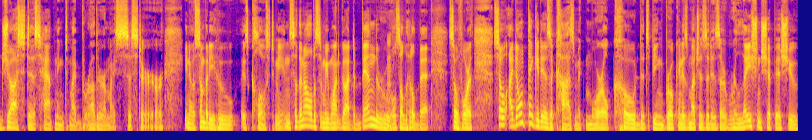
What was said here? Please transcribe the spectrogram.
justice happening to my brother or my sister or you know somebody who is close to me. And so then all of a sudden we want god to bend the rules a little bit so forth. So i don't think it is a cosmic moral code that's being broken as much as it is a relationship issue.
